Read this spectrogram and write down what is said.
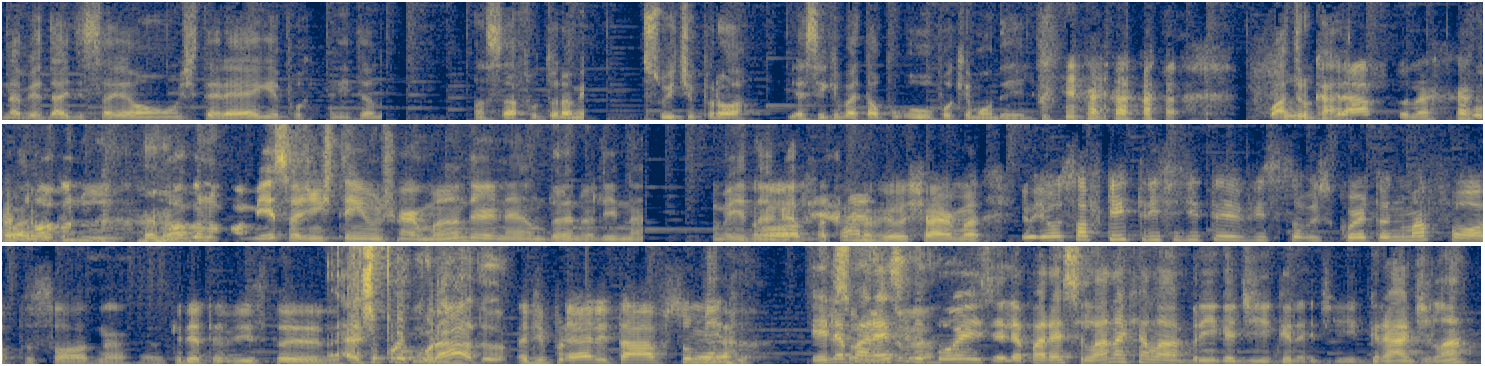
na verdade, isso aí é um easter egg, porque a Nintendo lançar futuramente o Switch Pro. E é assim que vai estar o, o Pokémon dele. Um 4K. gráfico, né? Ou 4K. Logo no, logo no começo a gente tem o Charmander, né, andando ali na, no meio da Nossa, galera. cara, viu o Charmander. Eu, eu só fiquei triste de ter visto o Squirtle numa foto só, né? Eu queria ter visto ele. É de procurado? É de, é, ele tá sumido. Ele Sumido, aparece né? depois, ele aparece lá naquela briga de, de grade lá,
